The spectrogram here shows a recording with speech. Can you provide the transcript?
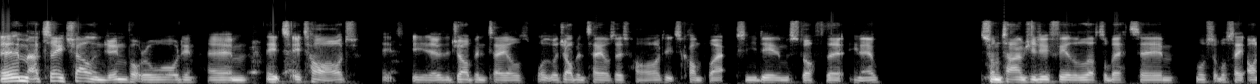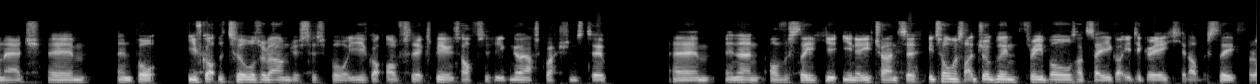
Um, I'd say challenging but rewarding. Um, it's it's hard. You know the job entails what the job entails is hard. It's complex, and you're dealing with stuff that you know sometimes you do feel a little bit um, we'll, we'll say on edge. Um, and but you've got the tools around you to support you. You've got obviously experienced officers you can go and ask questions to. Um, and then obviously, you, you, know, you're trying to, it's almost like juggling three balls. I'd say you got your degree. And obviously, for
